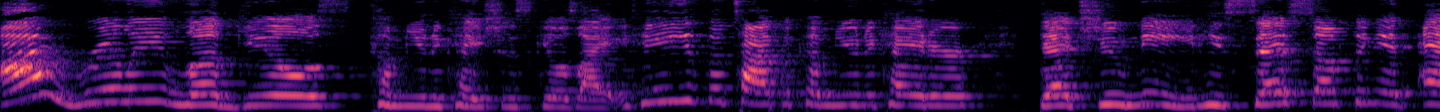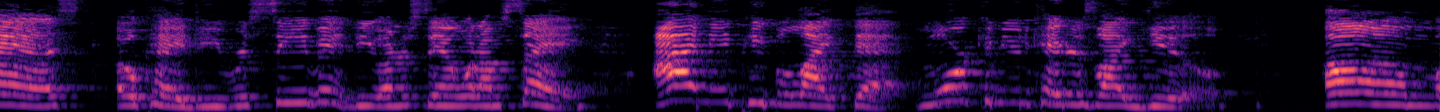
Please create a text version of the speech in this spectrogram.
I really love Gil's communication skills. Like he's the type of communicator that you need. He says something and asks, "Okay, do you receive it? Do you understand what I'm saying?" I need people like that. More communicators like Gil. Um,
